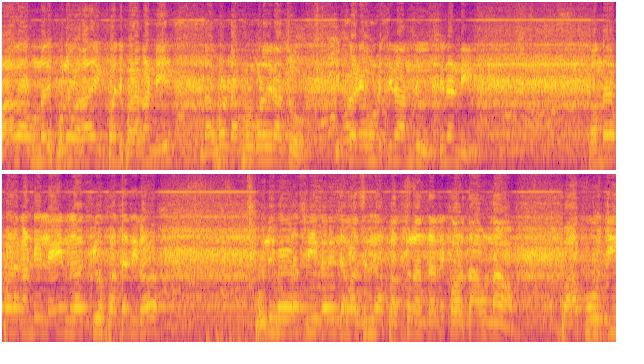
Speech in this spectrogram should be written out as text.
బాగా ఉన్నది పులిహోర ఇబ్బంది పడకండి. డబ్బులు డబ్బులు కూడా తినచ్చు. ఇక్కడే ఉండి తినండి తినండి. తొందరపడకండి లైన్గా క్యూ పద్ధతిలో పులిహోర స్వీకరించవలసిందిగా భక్తులందరినీ కోరుతా ఉన్నాం. బాపూజీ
